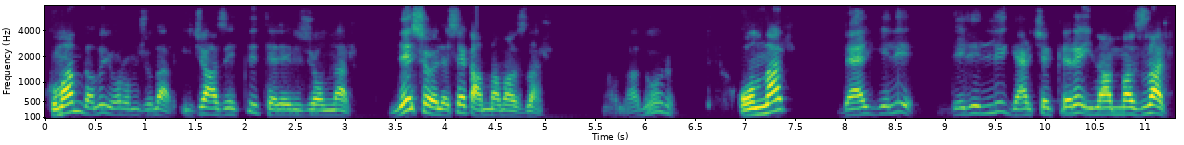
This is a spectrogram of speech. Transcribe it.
Kumandalı yorumcular, icazetli televizyonlar ne söylesek anlamazlar. Allah doğru. Onlar belgeli, delilli gerçeklere inanmazlar.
